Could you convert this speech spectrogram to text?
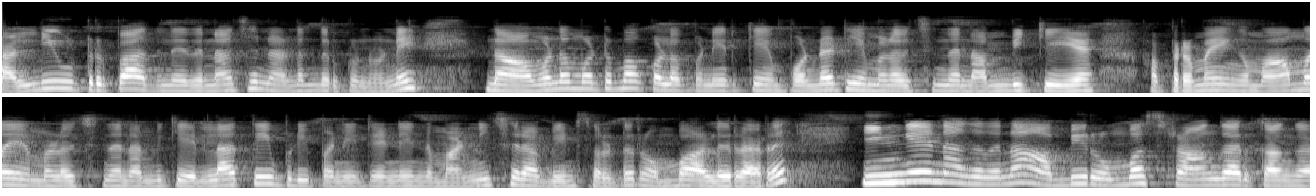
தள்ளி விட்டுருப்பா. அதில் எதனாச்சும் நடந்திருக்கணுன்னே நான் அவனை மட்டுமா கொலை பண்ணியிருக்கேன். என் பொண்டாட்டியை மேலே வச்சிருந்த நம்பிக்கையை அப்புறமா எங்கள் மாமா என் மேலே வச்சிருந்த நம்பிக்கை எல்லாத்தையும் இப்படி பண்ணிட்டேனே இந்த மன்னிச்சிரு அப்படின்னு சொல்லிட்டு ரொம்ப அழுறாரு. இங்கே என்ன ஆகுதுன்னா அபி ரொம்ப ஸ்ட்ராங்காக இருக்காங்க.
